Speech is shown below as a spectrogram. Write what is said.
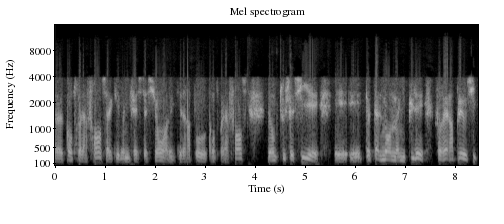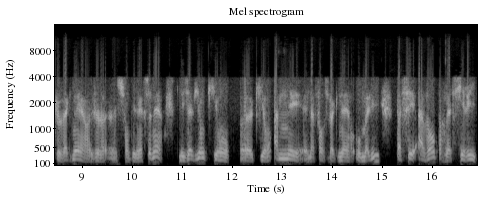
euh, contre la France, avec les manifestations, avec des drapeaux contre la France. Donc tout ceci est, totalement manipulé. Il faudrait rappeler aussi que Wagner je, euh, sont des mercenaires. Les avions qui ont euh, qui ont amené la force Wagner au Mali passaient avant par la Syrie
